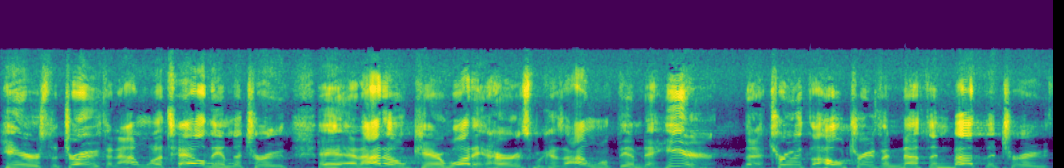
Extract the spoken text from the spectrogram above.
hears the truth, and I want to tell them the truth, and, and I don't care what it hurts because I want them to hear the truth, the whole truth, and nothing but the truth.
